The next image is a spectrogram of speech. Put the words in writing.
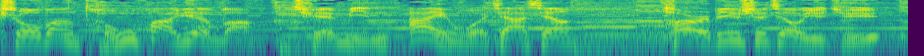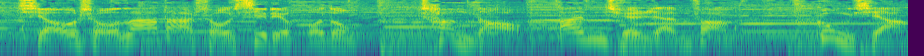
守望童话愿望，全民爱我家乡。哈尔滨市教育局“小手拉大手”系列活动，倡导安全燃放，共享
